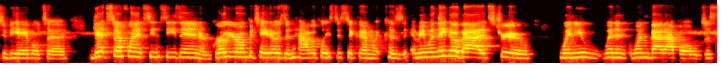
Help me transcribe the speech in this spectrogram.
to be able to get stuff when it's in season, or grow your own potatoes and have a place to stick them. Because I mean, when they go bad, it's true when you when one bad apple just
